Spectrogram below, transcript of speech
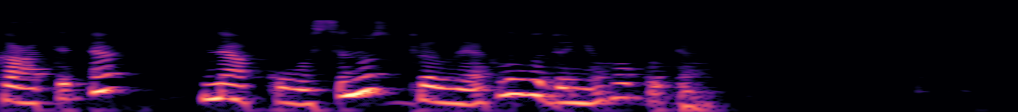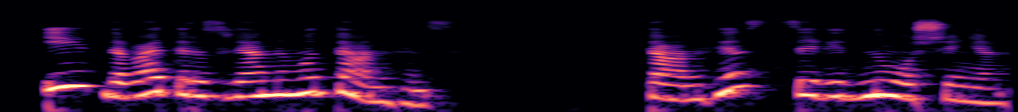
катета на косинус прилеглого до нього кута. І давайте розглянемо тангенс. Тангенс це відношення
